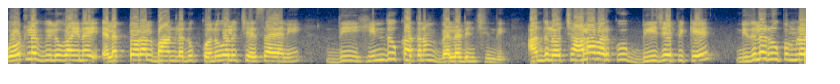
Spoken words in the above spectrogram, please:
కోట్ల విలువైన ఎలక్టోరల్ బాండ్లను కొనుగోలు చేశాయని ది హిందూ కథనం వెల్లడించింది. అందులో చాలా వరకు బీజేపీకే నిధుల రూపంలో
